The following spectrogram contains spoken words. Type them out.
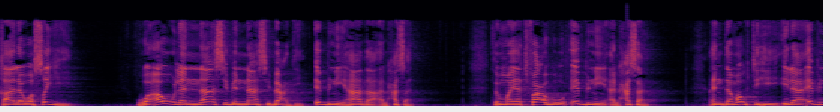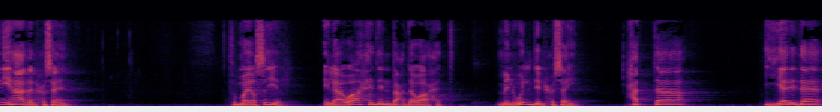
قال وصيي وأولى الناس بالناس بعدي ابني هذا الحسن. ثم يدفعه ابني الحسن عند موته إلى ابني هذا الحسين. ثم يصير إلى واحد بعد واحد من ولد الحسين حتى يرد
